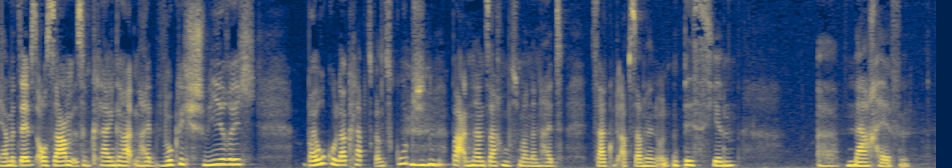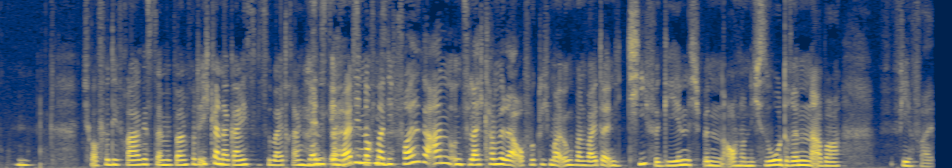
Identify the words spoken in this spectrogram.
ja, mit Selbstaussamen ist im Kleingarten halt wirklich schwierig. Bei Rucola klappt es ganz gut. Bei anderen Sachen muss man dann halt Saatgut absammeln und ein bisschen äh, nachhelfen. Ich hoffe, die Frage ist damit beantwortet. Ich kann da gar nichts dazu beitragen. Ja, ja hört ihr nochmal die Folge an und vielleicht können wir da auch wirklich mal irgendwann weiter in die Tiefe gehen. Ich bin auch noch nicht so drin, aber auf jeden Fall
